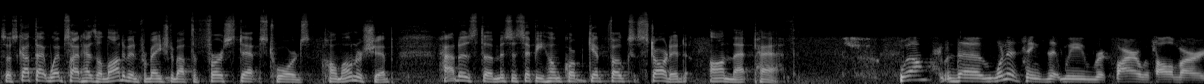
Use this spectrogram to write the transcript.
So, Scott, that website has a lot of information about the first steps towards home ownership. How does the Mississippi Home Corp get folks started on that path? Well, the one of the things that we require with all of our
